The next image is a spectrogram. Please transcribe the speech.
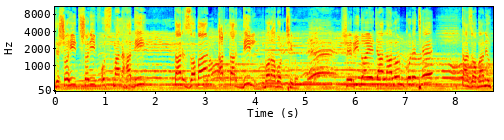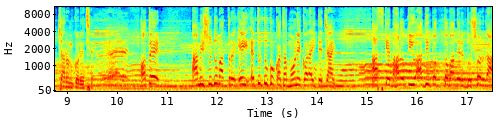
যে শহীদ শরীফ ওসমান হাদি তার জবান আর তার দিল বরাবর ছিল। সে হৃদয়ে যা লালন করেছে, তা জবানে উচ্চারণ করেছে। অতএব আমি শুধুমাত্র এই এতটুকু কথা মনে করাইতে চাই। আজকে ভারতীয় আধিপত্যবাদের দোসররা,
